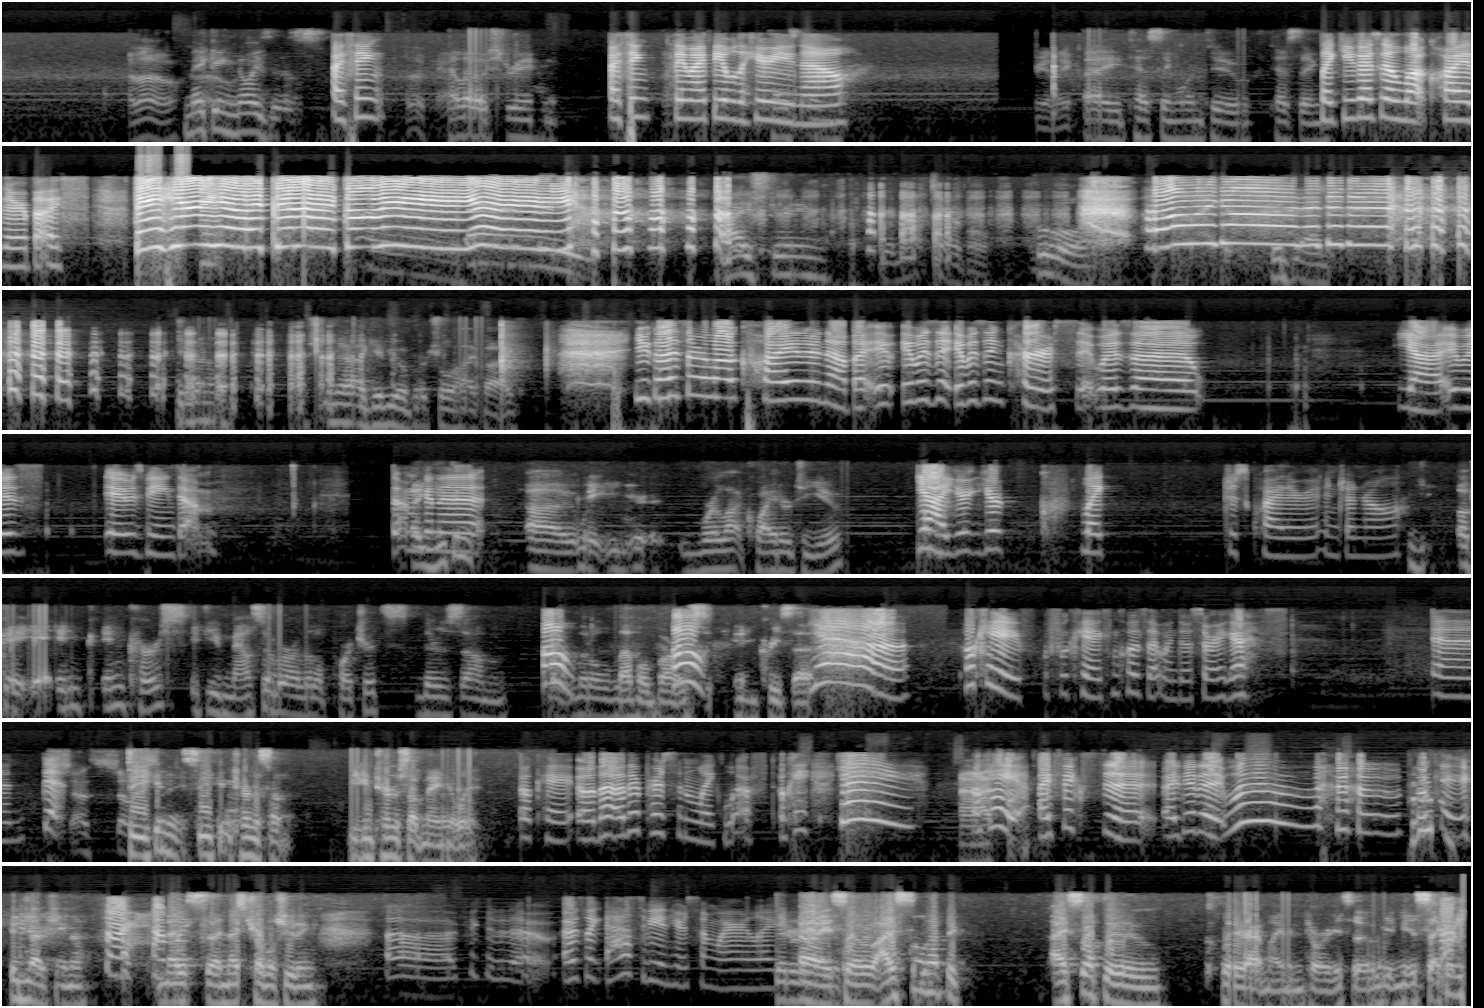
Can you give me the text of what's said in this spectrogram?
Hello. Making Hello. noises. I think Okay. Hello, stream. I think they might be able to hear you now. Really? Hi, testing one two. Testing. Like you guys got a lot quieter, but I They hear you! I did it! Go me! Yay! Hi, stream. You're not terrible. Cool. Oh my I did Sheena, it! Sheena, I give you a virtual high five. You guys are a lot quieter now, but it, it was it was in curse. It was uh yeah, it was it was being dumb. So I'm Uh, gonna can- Uh, wait, you're, we're a lot quieter to you. yeah, you're you're like just quieter in general. Okay, in in curse, if you mouse over our little portraits, there's um Oh! little level bars. Oh! You can increase that. Yeah. Okay. f- Okay, I can close that window. Sorry, guys. And then. So. So you can so you can turn this up. You can turn this up manually. Okay. Oh, that other person like left. Okay. Yay! Ah, it's okay. I fixed it. I did it. Woo! Woo! okay. Good job, Sheena. Sorry. I'm Nice, uh, nice troubleshooting. Like, uh, I figured it out. I was like, it has to be in here somewhere. Like. Alright, so I still have to, I still have to clear out my inventory. So give me a second.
